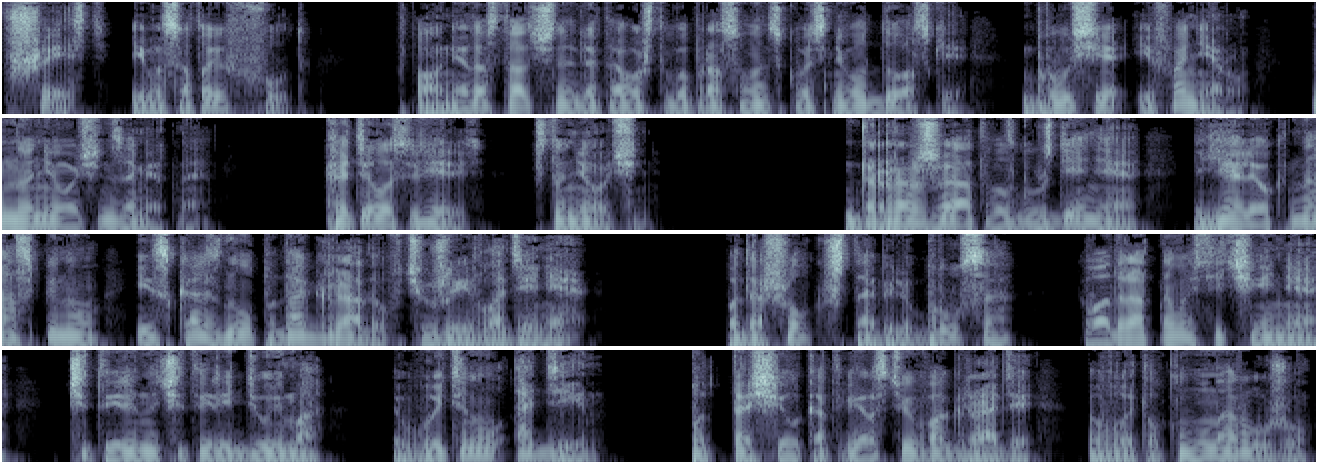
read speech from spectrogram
в шесть и высотой в фут. Вполне достаточно для того, чтобы просунуть сквозь него доски, брусья и фанеру, но не очень заметное. Хотелось верить, что не очень. Дрожа от возбуждения, я лег на спину и скользнул под ограду в чужие владения. Подошел к штабелю бруса, квадратного сечения, 4 на 4 дюйма, вытянул один, подтащил к отверстию в ограде, вытолкнул наружу,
